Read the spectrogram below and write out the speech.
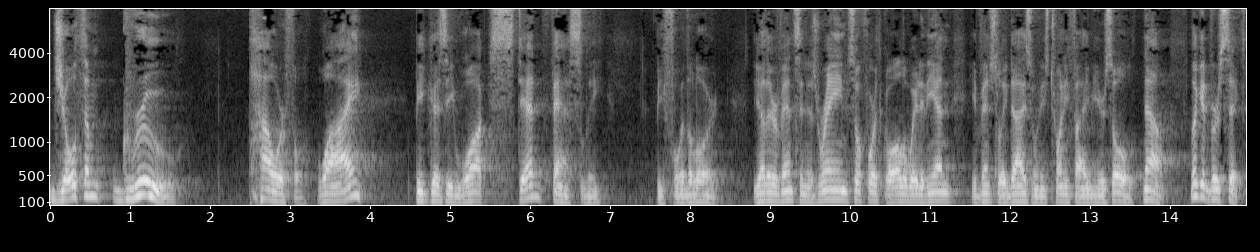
Jotham grew powerful. Why? Because he walked steadfastly before the Lord. The other events in his reign, so forth, go all the way to the end. He eventually dies when he's 25 years old. Now, look at verse 6.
